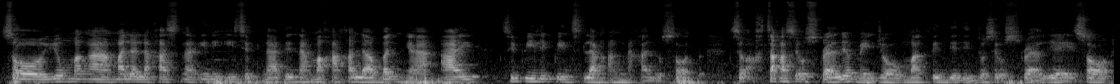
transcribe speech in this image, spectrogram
so yung mga malalakas na iniisip natin na makakalaban niya ay si Philippines lang ang nakalusot. So, saka si Australia, medyo matindi dito si Australia eh. So,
